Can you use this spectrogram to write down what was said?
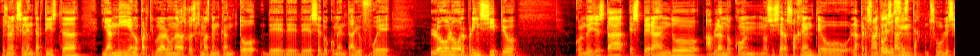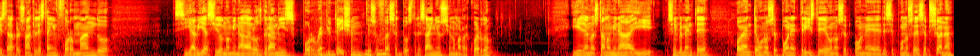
es una excelente artista. Y a mí en lo particular una de las cosas que más me encantó de, de, ese documentario fue luego, luego al principio, cuando ella está esperando, hablando con, no sé si era su agente o la persona que le estaba, su publicista, la persona que le está informando si había sido nominada a los Grammys por Reputation, que eso fue hace dos, tres años, si no me recuerdo. Y ella no está nominada y simplemente, obviamente uno se pone triste, uno se pone, uno se decepciona,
